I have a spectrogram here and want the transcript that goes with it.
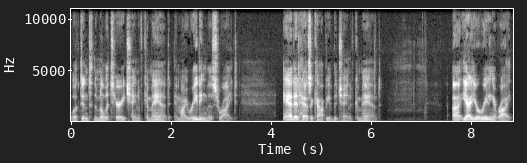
looked into the military chain of command. Am I reading this right? And it has a copy of the chain of command. Uh, yeah, you're reading it right.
